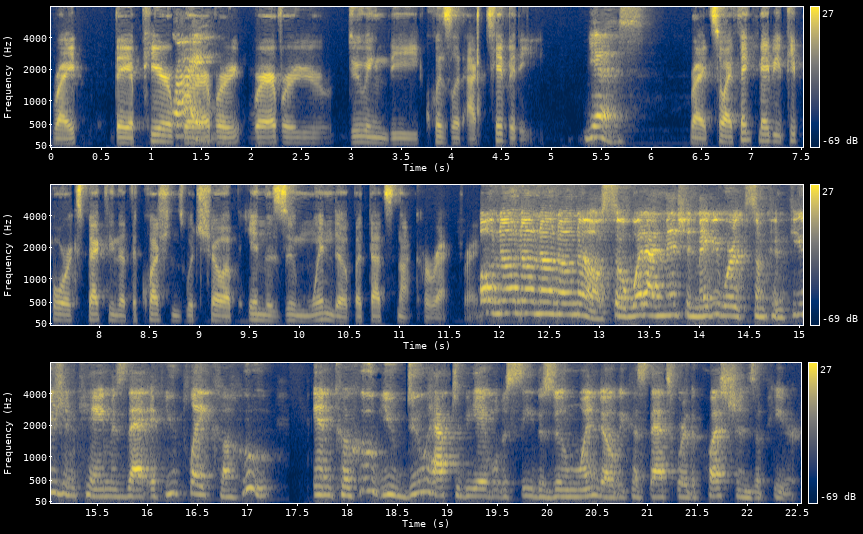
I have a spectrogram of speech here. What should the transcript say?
right? They appear Right. wherever wherever you're doing the Quizlet activity, Yes. Right? So I think maybe people were expecting that the questions would show up in the Zoom window, but that's not correct, right? Oh, no, no, no, no, no. So what I mentioned, maybe where some confusion came is that if you play Kahoot, in Kahoot, you do have to be able to see the Zoom window because that's where the questions appear.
